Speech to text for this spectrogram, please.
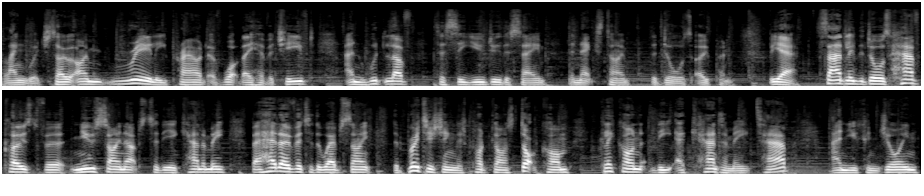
language. So I'm really proud of what they have achieved and would love to see you do the same the next time the doors open. But yeah, sadly, the doors have closed for new sign-ups to the Academy, but head over to the website, thebritishenglishpodcast.com, click on the Academy tab, and you can join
